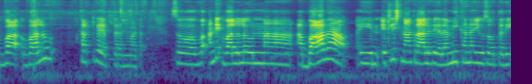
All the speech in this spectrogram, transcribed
వా- వాళ్ళు కరెక్ట్గా చెప్తారనమాట సో అంటే వాళ్ళలో ఉన్న ఆ బాధ అట్లీస్ట్ నాకు రాలేదు కదా మీకన్నా యూజ్ అవుతుంది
